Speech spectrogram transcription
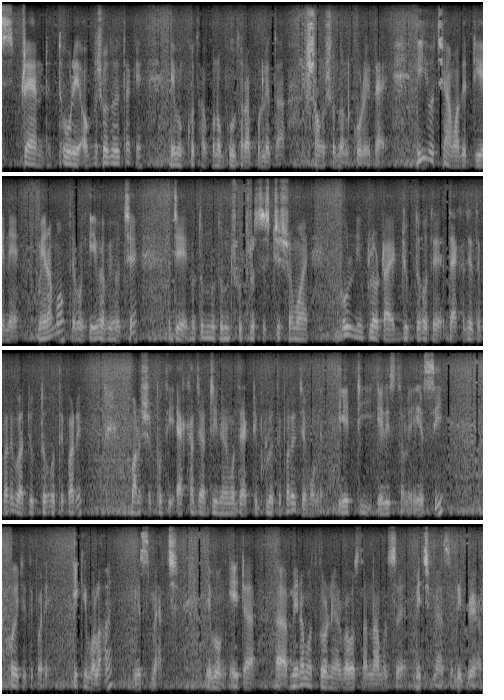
স্ট্র্যান্ড ধরে অগ্রসর হতে থাকে এবং কোথাও কোনো ভুল ধরা পড়লে তা সংশোধন করে দেয়। এই হচ্ছে আমাদের ডিএনএ মেরামত এবং এইভাবে হচ্ছে যে নতুন নতুন সূত্র সৃষ্টির সময় ভুল নিউক্লিওটাইড যুক্ত হতে দেখা যেতে পারে বা যুক্ত হতে পারে। মানুষের প্রতি এক হাজার জিনের মধ্যে একটি ভুল হতে পারে, যেমন এটি এর স্থলে এসি হয়ে যেতে পারে। একে বলা হয় মিসম্যাচ এবং এটা মেরামত করে নেওয়ার ব্যবস্থার নাম হচ্ছে মিসম্যাচ রিপেয়ার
